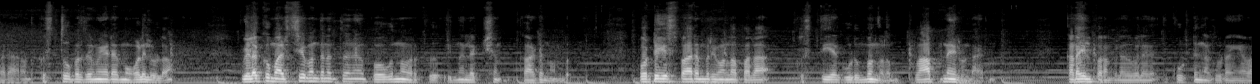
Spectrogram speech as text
വരാറുണ്ട്. ക്രിസ്തു പ്രതിമയുടെ മുകളിലുള്ള വിളക്ക് മത്സ്യബന്ധനത്തിന് പോകുന്നവർക്ക് ഇന്ന് ലക്ഷ്യം കാട്ടുന്നുണ്ട്. പോർട്ടുഗീസ് പാരമ്പര്യമുള്ള പല ക്രിസ്തീയ കുടുംബങ്ങളും ക്ലാപ്നയിലുണ്ടായിരുന്നു. കടയിൽ പറമ്പിൽ അതുപോലെ കൂട്ടുങ്ങൾ തുടങ്ങിയവ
